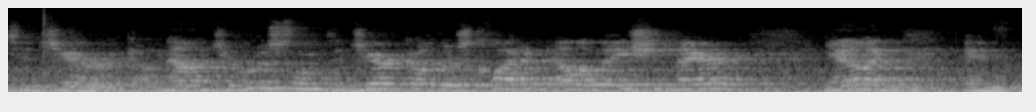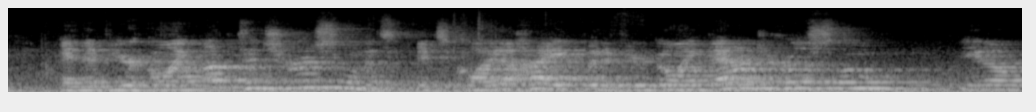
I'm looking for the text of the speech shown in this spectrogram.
to Jericho. Now, Jerusalem to Jericho, there's quite an elevation there, you know, and, and, and if you're going up to Jerusalem, it's, it's quite a hike, but if you're going down to Jerusalem, you know,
